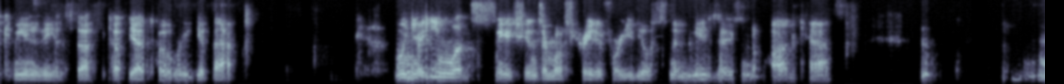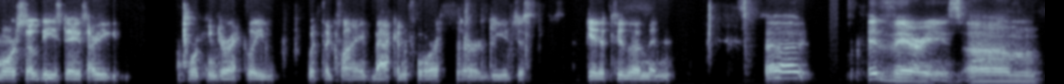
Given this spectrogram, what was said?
community and stuff. Yeah, totally get that. When you're eating, what stations are most creative for you? Do you listen to music, listen to podcasts? More so these days, are you working directly with the client back and forth, or do you just get it to them and Uh, it varies. Um,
